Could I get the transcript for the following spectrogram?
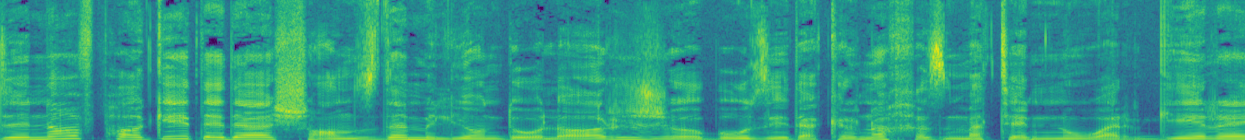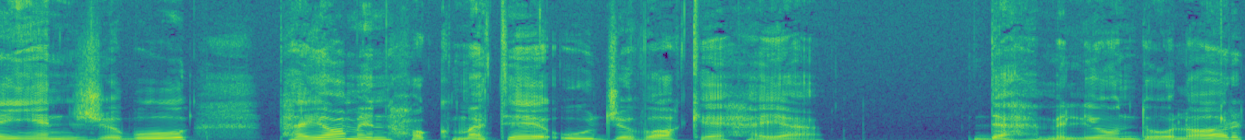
د ناف پاکیت ده 16 میلیون دلار جبو زیده کرنا خدمت نورگیر ین جبو پیام حکمت او جواک هیا. ده میلیون دلار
